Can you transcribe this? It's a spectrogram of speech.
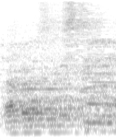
Number 16.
